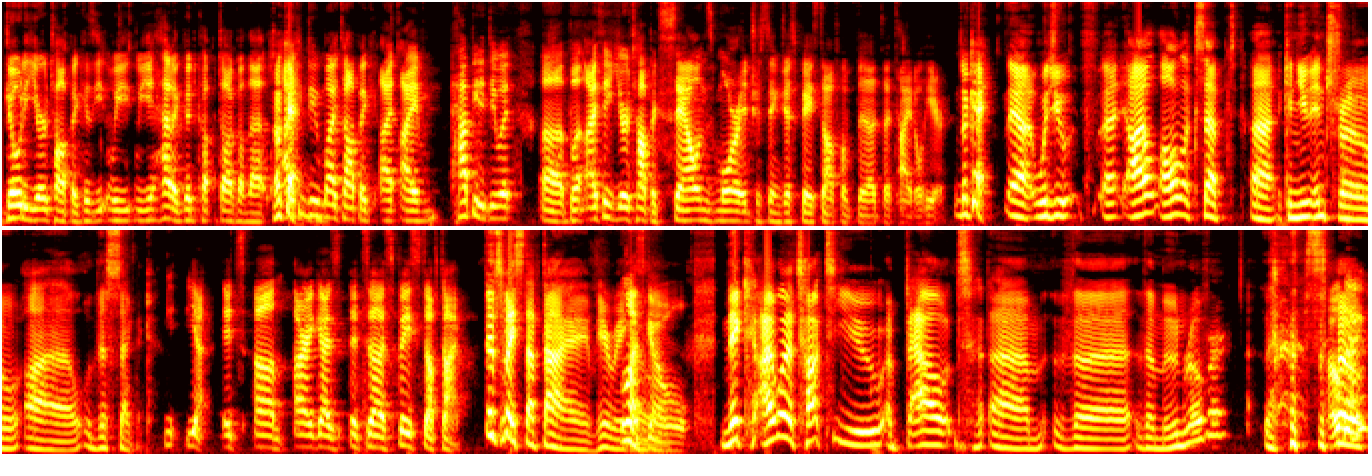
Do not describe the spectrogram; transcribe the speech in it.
go to your topic because we we had a good co- talk on that. Okay. I can do my topic. I, I'm happy to do it, uh, but I think your topic sounds more interesting just based off of the the title here. Okay. Uh, would you? Uh, I'll I'll accept. Uh, can you intro uh, this segment? Y- Yeah, it's um. All right, guys, it's uh space stuff time. It's space stuff time. Here we go. Let's go. go. Nick. I want to talk to you about um, the the moon rover. so, Okay.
